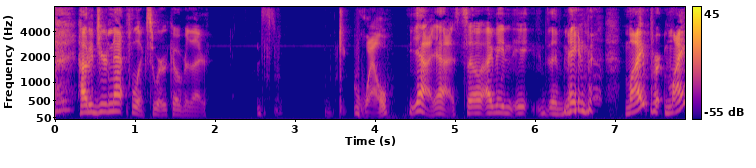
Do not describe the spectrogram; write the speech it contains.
how did your Netflix work over there? well? Yeah, yeah. So I mean, it, the main my my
